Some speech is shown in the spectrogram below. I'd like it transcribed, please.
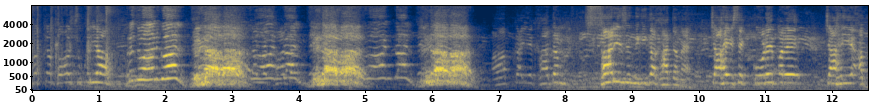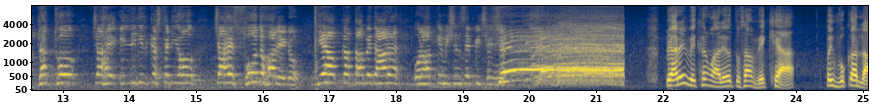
سب کا بہت شکریہ۔ رضوان گل۔ زندہ باد۔ رضوان گل۔ زندہ باد۔ رضوان گل۔ زندہ باد۔ खातम सारी जिंदगी का खातम है चाहे इसे कोड़े पड़े चाहे ये अबडक्ट हो चाहे इलीगल कस्टडी हो चाहे सौ दफा रेड हो ये आपका ताबेदार है और आपके मिशन से पीछे नहीं है। ਪਿਆਰੇ ਵੇਖਣ ਵਾਲਿਓ ਤੁਸੀਂ ਵੇਖਿਆ ਭਈ ਵਕਾਲਾ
